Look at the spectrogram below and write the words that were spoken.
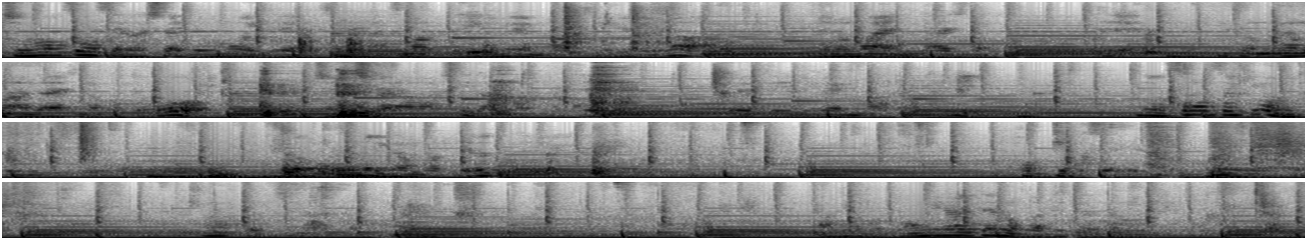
地方創生がしたいと思いで集まっているメンバーというよりは目の前に大事なことがあってでその目の前の大事なことを一緒に力を合わせて頑張ってくれているメンバーだったりでもその先を見てるっていうそのために頑張ってるっていう北極星ですね。まあこっちなんだあでもどう見られてるのかって言ったら多分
